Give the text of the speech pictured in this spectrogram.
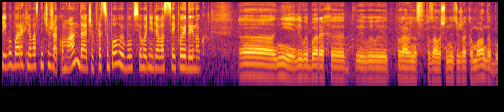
Лівий берег для вас не чужа команда. Чи принциповий був сьогодні для вас цей поєдинок? Е, ні, лівий берег, е, ви, ви правильно сказали, що не чужа команда, бо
